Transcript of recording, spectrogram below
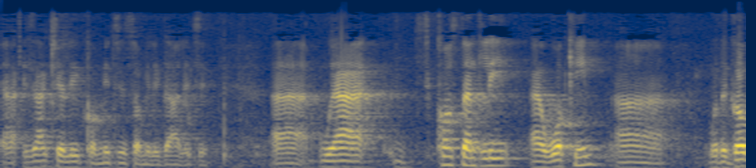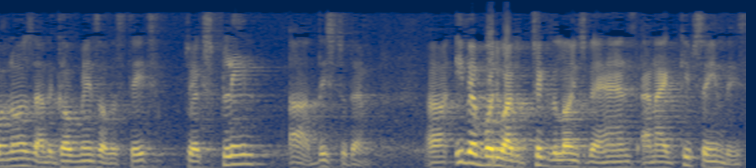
uh, is actually committing some illegality. Uh, we are constantly uh, working uh, with the governors and the governments of the state to explain uh, this to them. Uh, if everybody were to take the law into their hands, and I keep saying this,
